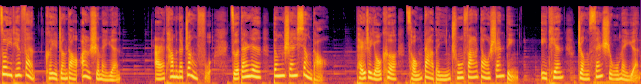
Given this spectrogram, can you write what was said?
做一天饭可以挣到二十美元。而他们的丈夫则担任登山向导，陪着游客从大本营出发到山顶，一天挣三十五美元。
